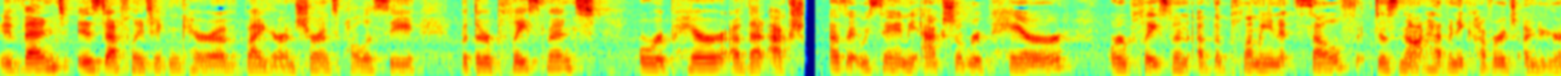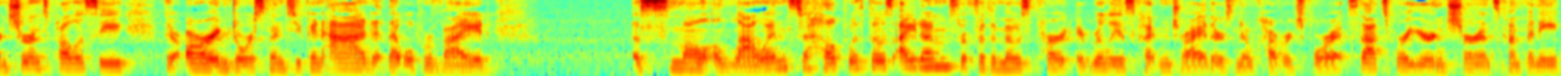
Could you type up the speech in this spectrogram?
event is definitely taken care of by your insurance policy, but the replacement or repair of that actual as I was saying, the actual repair or replacement of the plumbing itself does not have any coverage under your insurance policy. There are endorsements you can add that will provide a small allowance to help with those items, but for the most part, it really is cut and dry. There's no coverage for it. So that's where your insurance company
